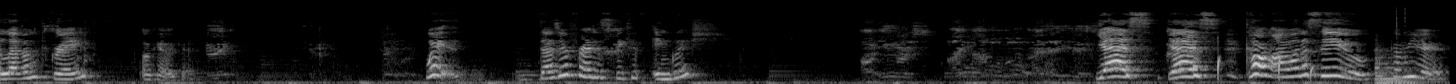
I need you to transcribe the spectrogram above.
Eleventh grade? Okay, okay. Wait, does your friend speak English? Yes, Yes! Come, I wanna see you. Come here.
